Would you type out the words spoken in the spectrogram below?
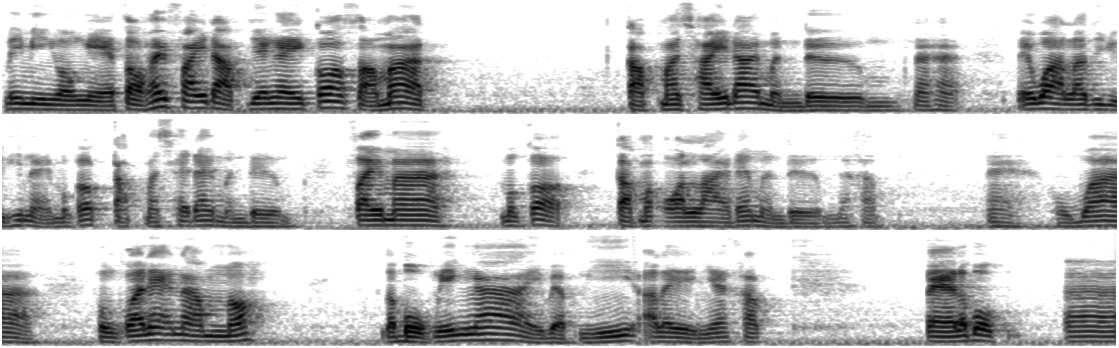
ไม่มีงองแงต่อให้ไฟดับยังไงก็สามารถกลับมาใช้ได้เหมือนเดิมนะฮะไม่ว่าเราจะอยู่ที่ไหนมันก็กลับมาใช้ได้เหมือนเดิม ไฟมามันก็กลับมาออนไลน์ได้เหมือนเดิมนะครับอ่าผมว่าผมก็แนะนำเนาะระบบง่ายๆแบบนี้อะไรอย่างเงี้ยครับ แต่ระบบอ่า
